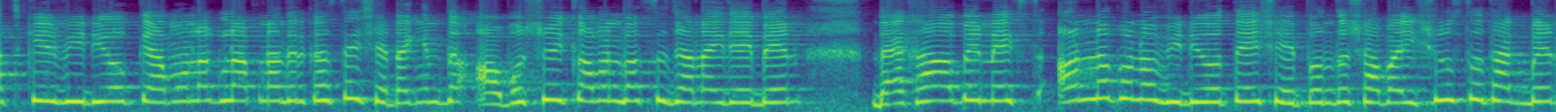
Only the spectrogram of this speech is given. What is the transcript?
আজকের ভিডিও। কেমন লাগল আপনাদের কাছে? সেটা কিন্তু অবশ্যই কমেন্ট বক্সে জানাই যাইবেন দেখা হবে নেক্সট অন্য কোনো ভিডিওতে। সেই পর্যন্ত সবাই সুস্থ থাকবেন,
